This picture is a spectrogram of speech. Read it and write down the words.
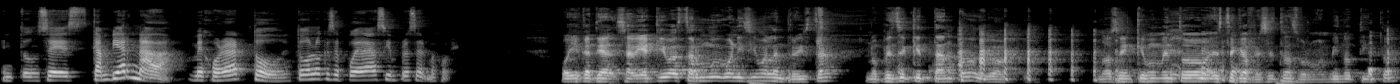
Entonces, cambiar nada, mejorar todo, en todo lo que se pueda, siempre ser mejor. Oye, Katia, sabía que iba a estar muy buenísima la entrevista. No pensé que tanto, digo, no sé en qué momento este café se transformó en vino tinto.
